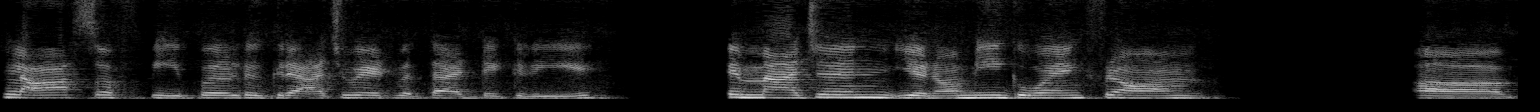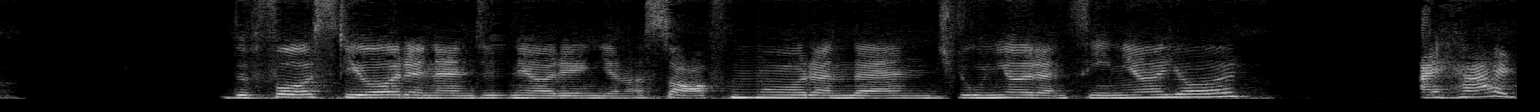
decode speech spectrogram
class of people to graduate with that degree, imagine, you know, me going from uh, the first year in engineering, you know, sophomore and then junior and senior year. I had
